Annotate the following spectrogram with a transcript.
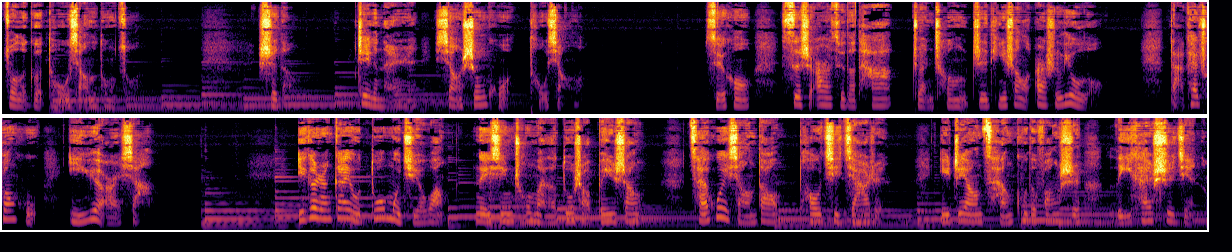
做了个投降的动作。是的，这个男人向生活投降了。随后，四十二岁的他转乘直梯上了二十六楼，打开窗户一跃而下。一个人该有多么绝望，内心充满了多少悲伤，才会想到抛弃家人，以这样残酷的方式离开世界呢？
